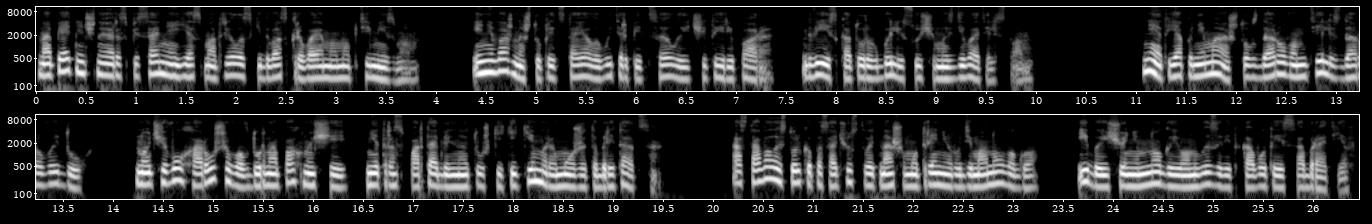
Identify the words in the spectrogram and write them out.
На пятничное расписание я смотрела с едва скрываемым оптимизмом. И неважно, что предстояло вытерпеть целые четыре пары, две из которых были сущим издевательством. Нет, я понимаю, что в здоровом теле здоровый дух, но чего хорошего в дурнопахнущей, нетранспортабельной тушке кикиморы может обретаться — Оставалось только посочувствовать нашему тренеру-демонологу, ибо еще немного, и он вызовет кого-то из собратьев.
